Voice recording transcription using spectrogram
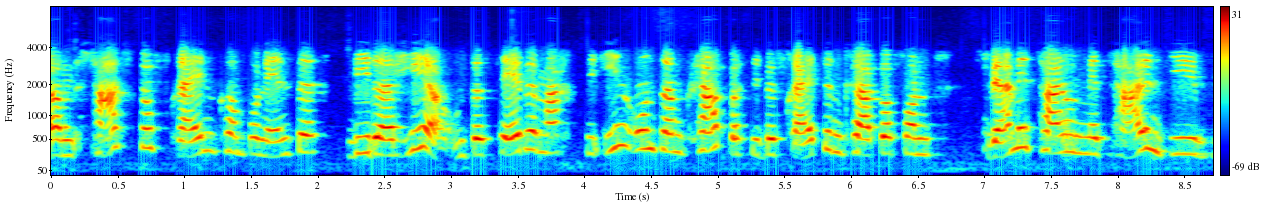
ähm, schadstofffreien Komponente wieder her. Und dasselbe macht sie in unserem Körper. Sie befreit den Körper von Schwermetallen und Metallen, die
